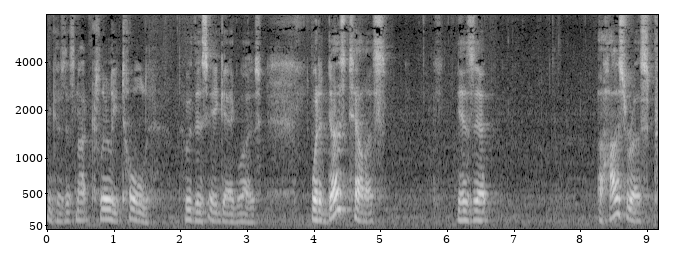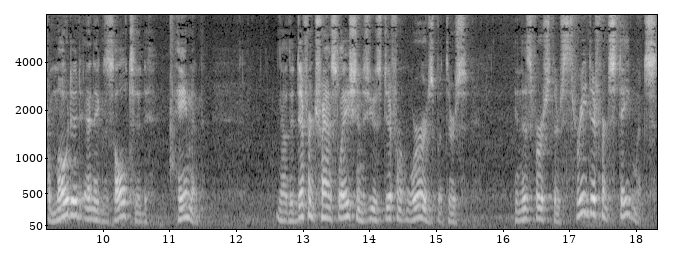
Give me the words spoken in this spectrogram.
because it's not clearly told who this Agag was. What it does tell us is that Ahasuerus promoted and exalted Haman. Now, the different translations use different words, but there's in this verse, there's three different statements.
